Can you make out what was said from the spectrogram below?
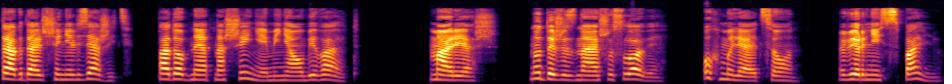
Так дальше нельзя жить. Подобные отношения меня убивают». «Марьяш, ну ты же знаешь условия», — ухмыляется он. «Вернись в спальню,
